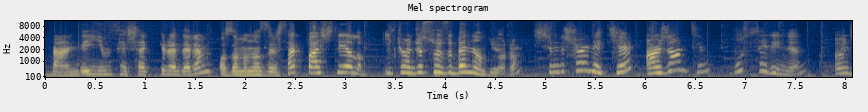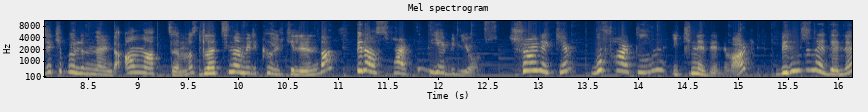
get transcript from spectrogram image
Ben de iyiyim, teşekkür ederim. O zaman hazırsak başlayalım. İlk önce sözü ben alıyorum. Şimdi şöyle ki, Arjantin bu serinin önceki bölümlerinde anlattığımız Latin Amerika ülkelerinden biraz farklı diyebiliyoruz. Şöyle ki bu farklılığın iki nedeni var. Birinci nedeni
